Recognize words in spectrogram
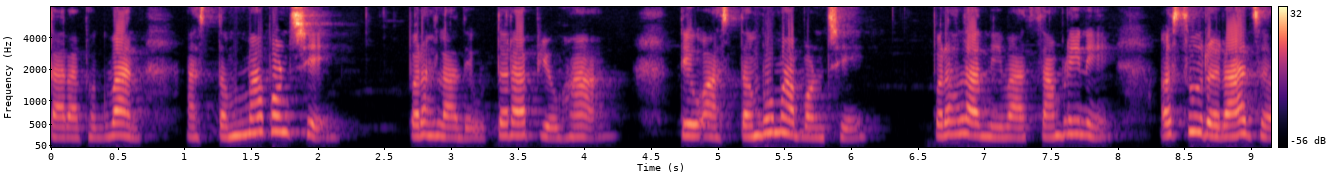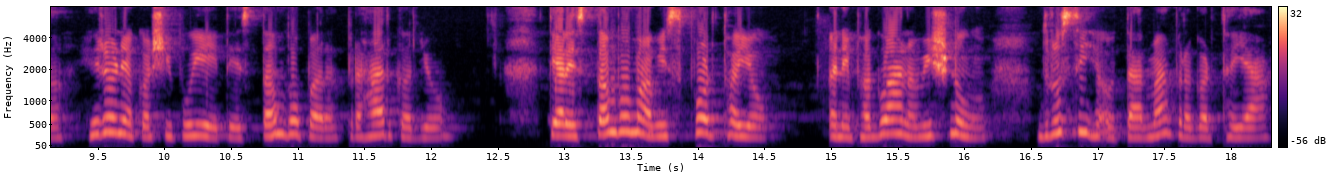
તારા ભગવાન આ સ્તંભમાં પણ છે? પ્રહલાદે ઉત્તર આપ્યો, હા, તેઓ આ સ્તંભમાં પણ છે. પ્રહલાદની વાત સાંભળીને અસુર રાજ હિરણ્યકશિપુએ તે સ્તંભ પર પ્રહાર કર્યો. ત્યારે સ્તંભમાં વિસ્ફોટ થયો અને ભગવાન વિષ્ણુ દૃષિ અવતારમાં પ્રગટ થયા.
